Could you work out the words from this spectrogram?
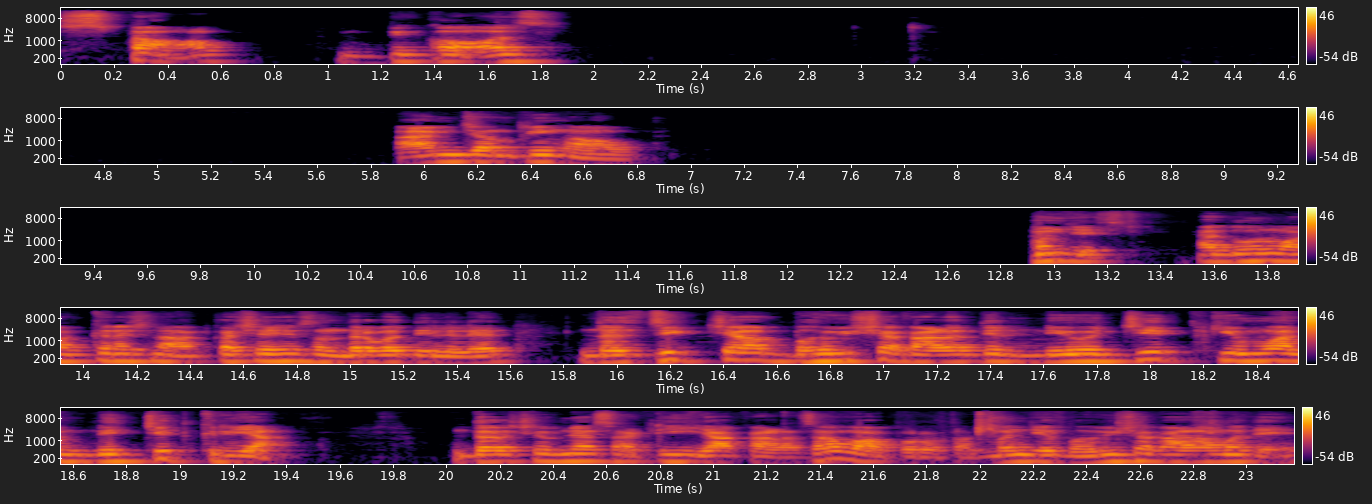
stop because I am jumping out म्हणजेच ह्या दोन वाक्यरचना कशाचे संदर्भ दिलेले आहेत? नजीकच्या भविष्य काळातील नियोजित किंवा निश्चित क्रिया दर्शवण्यासाठी या काळाचा वापर होतात म्हणजे भविष्य काळामध्ये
